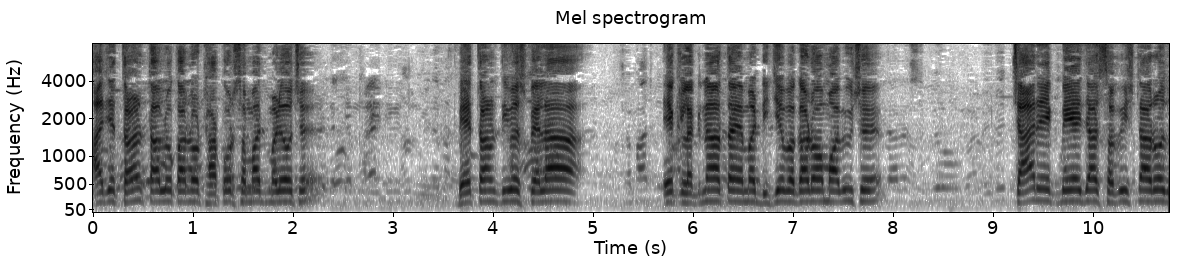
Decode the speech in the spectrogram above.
આજે ત્રણ તાલુકાનો ઠાકોર સમાજ મળ્યો છે. બે ત્રણ દિવસ પહેલા એક લગ્ન હતા, એમાં ડીજે વગાડવામાં આવ્યું છે. ચાર એક બે હજાર છવ્વીસના રોજ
